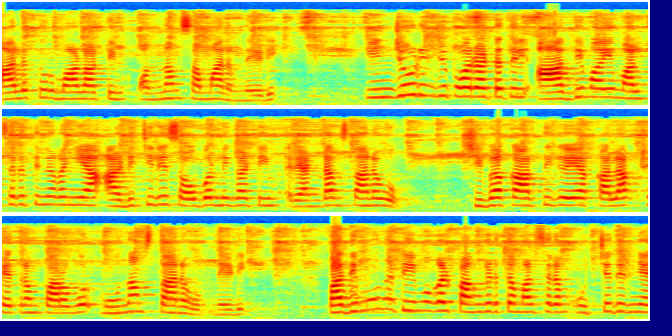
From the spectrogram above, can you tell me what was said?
ആലത്തൂർ മാള ടീം ഒന്നാം സമ്മാനം നേടി. ഇഞ്ചോടിഞ്ച് പോരാട്ടത്തിൽ ആദ്യമായി മത്സരത്തിനിറങ്ങിയ അടിച്ചിലി സൗബർണിക ടീം രണ്ടാം സ്ഥാനവും ശിവ കാർത്തികേയ കലാക്ഷേത്രം പറവൂർ മൂന്നാം സ്ഥാനവും നേടി. പതിമൂന്ന് ടീമുകൾ പങ്കെടുത്ത മത്സരം ഉച്ചതിരിഞ്ഞ്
